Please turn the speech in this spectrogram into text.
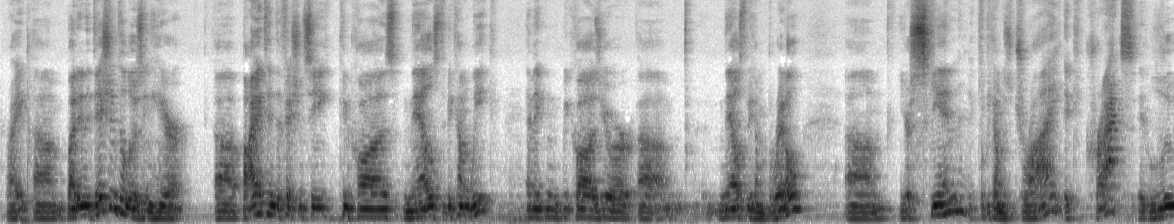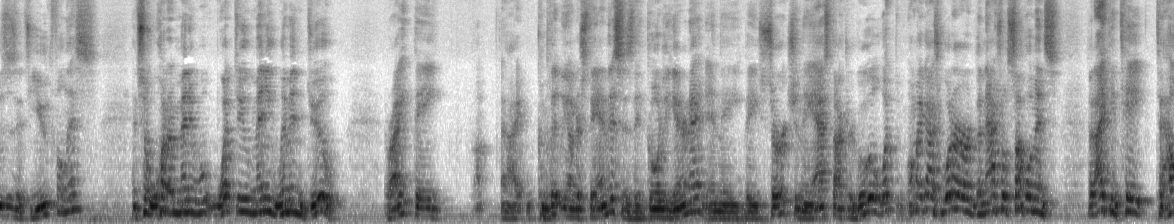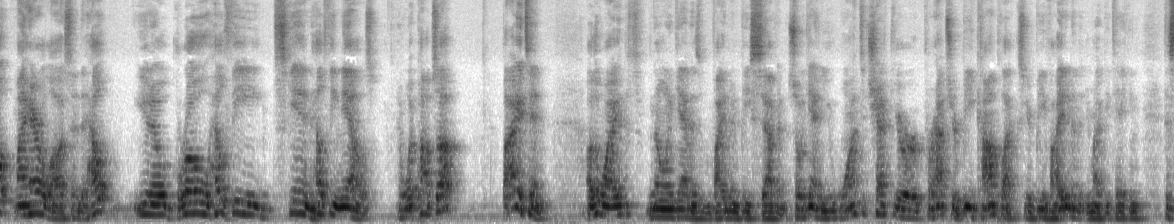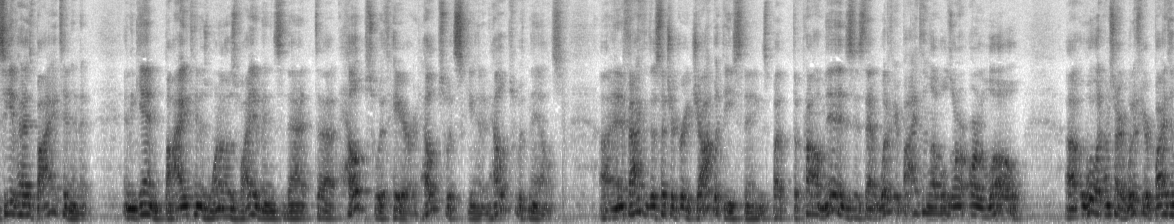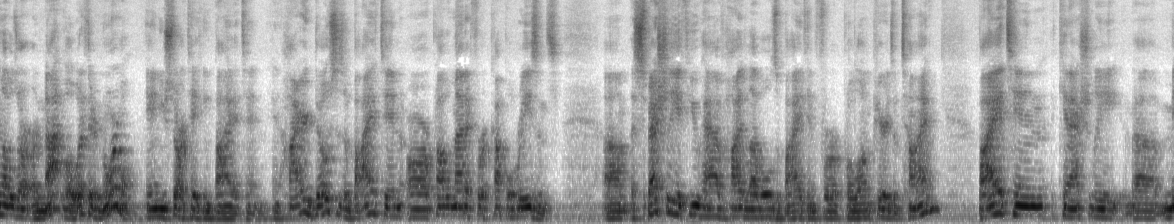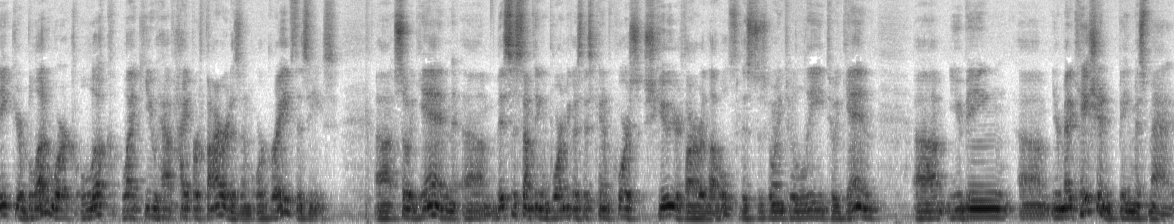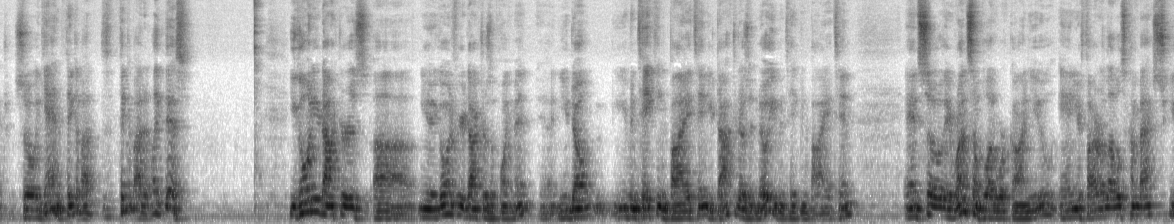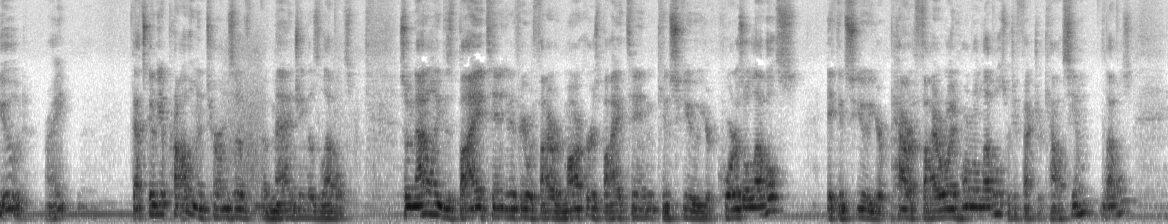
right? Um, but in addition to losing hair, uh, biotin deficiency can cause nails to become weak and they can cause your um, nails to become brittle. Um, your skin it becomes dry, it cracks, it loses its youthfulness. And so, what are many? What do many women do? Right? They and I completely understand this, is they go to the internet and they, they search and they ask Dr. Google, what, oh my gosh, what are the natural supplements that I can take to help my hair loss and to help, you know, grow healthy skin, healthy nails? And what pops up? Biotin. Otherwise known again as vitamin B7. So again, you want to check your, perhaps your B complex, your B vitamin that you might be taking to see if it has biotin in it. And again, biotin is one of those vitamins that uh, helps with hair, it helps with skin, it helps with nails. Uh, and in fact, it does such a great job with these things. But the problem is, is that what if your biotin levels are, are low? Uh, I'm sorry, what if your biotin levels are, are not low? What if they're normal? and you start taking biotin. And higher doses of biotin are problematic for a couple reasons, um, especially if you have high levels of biotin for prolonged periods of time. Biotin can actually uh, make your blood work look like you have hyperthyroidism or Graves' disease. Uh, so again, um, this is something important because this can, of course, skew your thyroid levels. This is going to lead to again um, you being um, your medication being mismanaged. So again, think about think about it like this: you go into your doctor's, uh, you know, you go in for your doctor's appointment. Uh, you don't you've been taking biotin. Your doctor doesn't know you've been taking biotin, and so they run some blood work on you, and your thyroid levels come back skewed. Right? That's going to be a problem in terms of, of managing those levels. So not only does biotin interfere with thyroid markers, biotin can skew your cortisol levels it can skew your parathyroid hormone levels, which affect your calcium levels.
